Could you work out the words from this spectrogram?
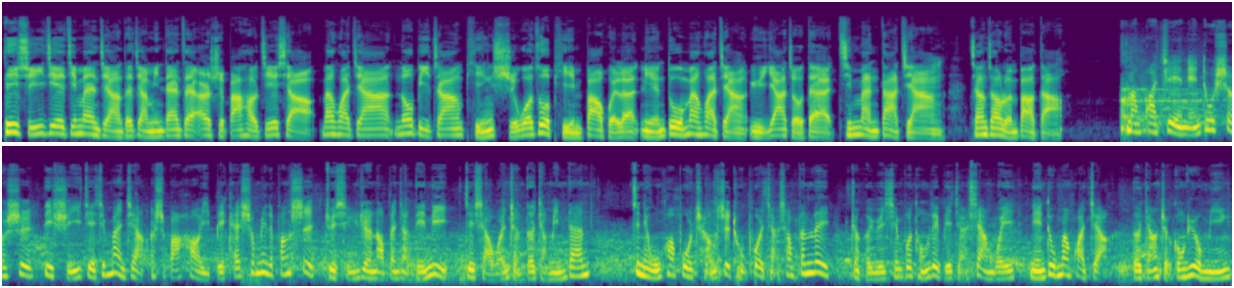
第十一届金漫奖得奖名单在二十八号揭晓，漫画家 Nobi 张凭石窝作品抱回了年度漫画奖与压轴的金漫大奖。江昭伦报道。漫画界年度盛事第十一届金漫奖二十八号以别开生面的方式举行热闹颁奖典礼，揭晓完整得奖名单。今年文化部尝试突破奖项分类，整合原先不同类别奖项为年度漫画奖，得奖者共六名，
